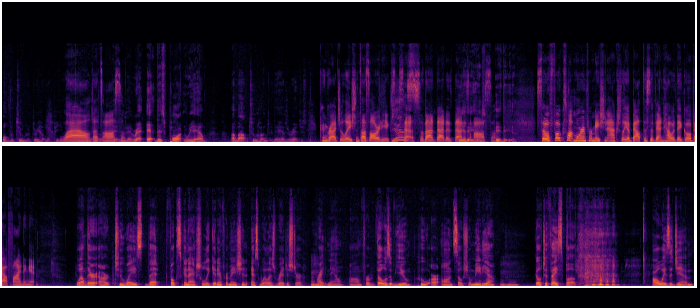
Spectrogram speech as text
over two or three hundred people. Wow, that's and- awesome. and right at this point, we have about two hundred that has registered. Congratulations. That's already a Yes. success. So that that is that It is awesome. It is. So if folks want more information actually about this event, how would they go about finding it? Well, there are two ways that folks can actually get information as well as register right now. Um, for those of you who are on social media, go to Facebook, always a gem,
